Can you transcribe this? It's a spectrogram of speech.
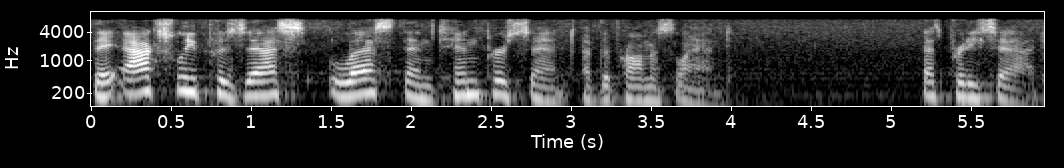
they actually possess less than 10% of the promised land. That's pretty sad.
